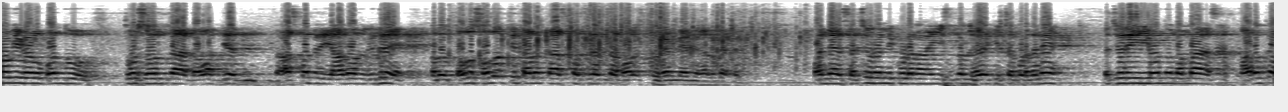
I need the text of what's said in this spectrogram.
ರೋಗಿಗಳು ಬಂದು ತೋರಿಸುವಂತ ದವಾದ್ಯ ಆಸ್ಪತ್ರೆ ಯಾವ್ದಾದ್ರು ಇದ್ರೆ ಅದು ತವ ಸವದತ್ತಿ ತಾಲೂಕು ಆಸ್ಪತ್ರೆ ಅಂತ ಬಹಳಷ್ಟು ಹೆಮ್ಮೆಯನ್ನು ಹೇಳಬೇಕಾಗ್ತದೆ. ಮೊನ್ನೆ ಸಚಿವರಲ್ಲಿ ಕೂಡ ನಾನು ಈ ಸಂದರ್ಭದಲ್ಲಿ ಹೇಳಕ್ಕೆ ಇಷ್ಟಪಡ್ತೇನೆ. ಸಚಿವರೇ ಈ ಒಂದು ನಮ್ಮ ತಾಲೂಕಾ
